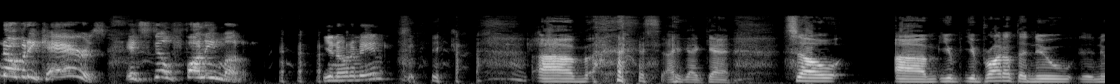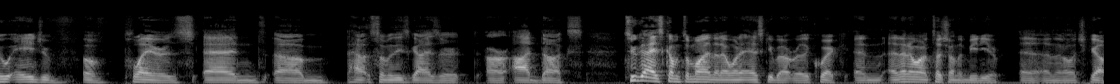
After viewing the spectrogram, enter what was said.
nobody cares. It's still funny money. You know what I mean? Um, I, I get. So, um, you you brought up the new new age of of players and um, how some of these guys are are odd ducks. Two guys come to mind that I want to ask you about really quick, and and then I want to touch on the media, uh, and then I'll let you go.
